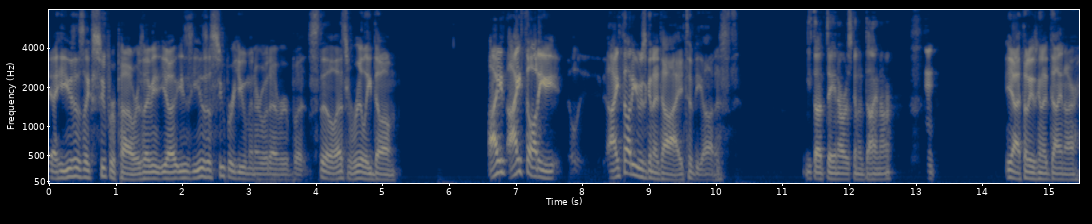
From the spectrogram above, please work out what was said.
Yeah, he uses like superpowers. I mean, you know, he's he's a superhuman or whatever, but still, that's really dumb. I I thought he I thought he was gonna die, to be honest. You thought Danar was gonna Dinar? Yeah, I thought he was gonna Dinar.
